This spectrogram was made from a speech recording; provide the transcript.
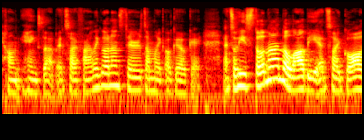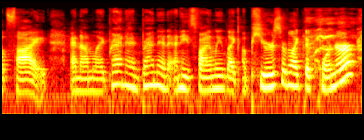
hung, hangs up. And so I finally go downstairs. I'm like, okay, okay. And so he's still not in the lobby. And so I go outside and I'm like, Brandon, Brandon. And he's finally like appears from like the corner.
